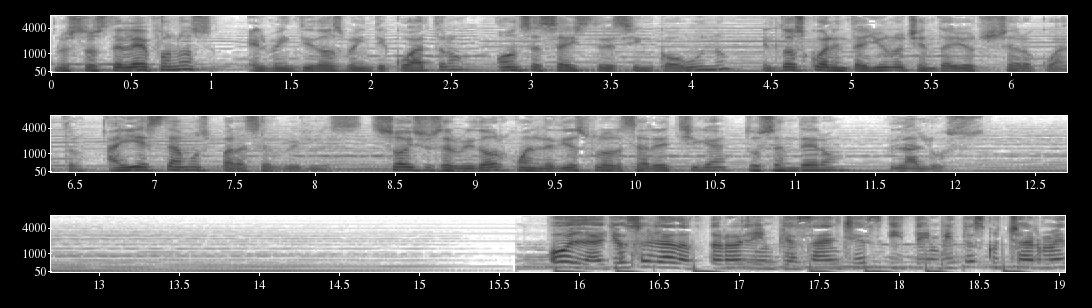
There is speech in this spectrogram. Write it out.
Nuestros teléfonos el 2224 116351, el 241 8804. Ahí estamos para servirles. Soy su servidor Juan de Dios Flores Arechiga, tu sendero, la luz. Hola, yo soy la doctora Olimpia Sánchez y te invito a escucharme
